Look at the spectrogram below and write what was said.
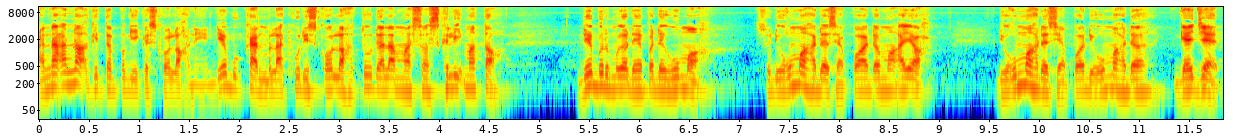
anak-anak kita pergi ke sekolah ni, dia bukan berlaku di sekolah tu dalam masa sekelip mata. Dia bermula daripada rumah. So di rumah ada siapa? Ada mak ayah. Di rumah ada siapa? Di rumah ada gadget.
